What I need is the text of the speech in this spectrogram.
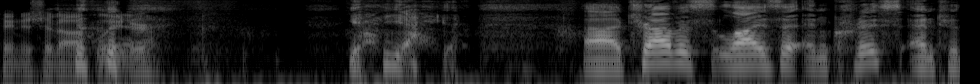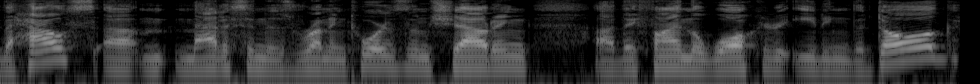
finish it off later. Yeah, yeah, yeah. Uh, Travis, Liza, and Chris enter the house. Uh, Madison is running towards them, shouting. Uh, they find the walker eating the dog.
